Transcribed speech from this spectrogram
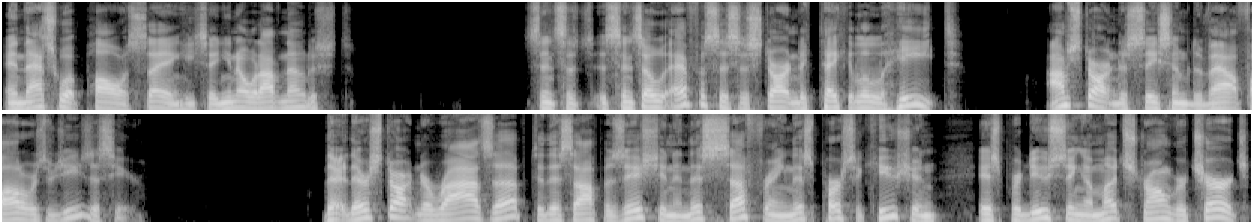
And that's what Paul is saying. He said, You know what I've noticed? since since Ephesus is starting to take a little heat, I'm starting to see some devout followers of Jesus here. They're, they're starting to rise up to this opposition and this suffering, this persecution is producing a much stronger church.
